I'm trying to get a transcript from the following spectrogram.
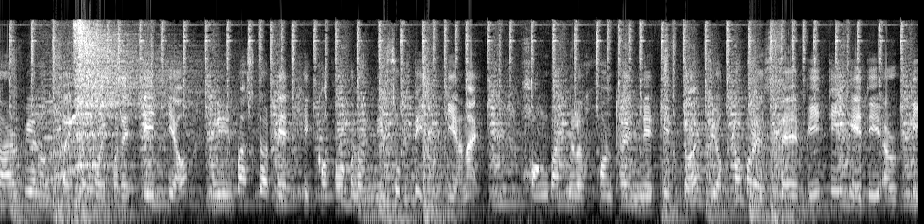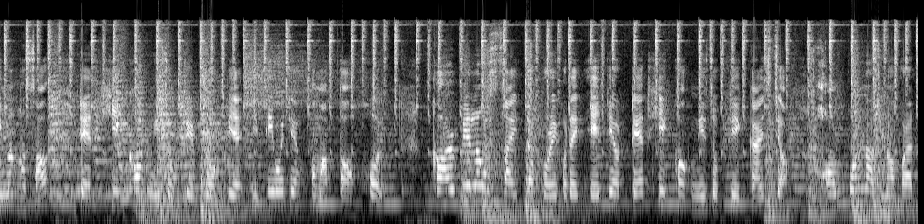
কাৰ্বি আংলং স্বাস্থ্য পৰিষদে এতিয়াও নিৰ্বাচিত টেট শিক্ষকসকলক নিযুক্তি দিয়া নাই। সংবাদমেলত সন্থাই নেতৃত্বই ব্যক্ত কৰে যে বি টি এ ডি আৰু ডিমা হাছাও টেট শিক্ষক নিযুক্তিৰ প্ৰক্ৰিয়া ইতিমধ্যে সমাপ্ত হ'ল। কাৰ্বি আংলং স্বাস্থ্য পৰিষদে এতিয়াও টেট শিক্ষক নিযুক্তি কাৰ্য সম্পূৰ্ণ নকৰাত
